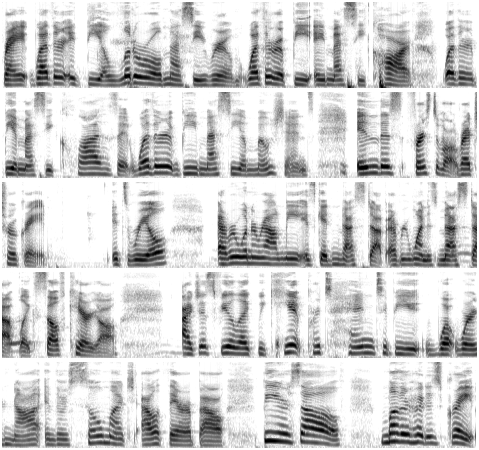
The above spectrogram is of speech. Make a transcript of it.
right? Whether it be a literal messy room, whether it be a messy car, whether it be a messy closet, whether it be messy emotions. In this, first of all, retrograde, it's real everyone around me is getting messed up. Everyone is messed up, like self care, y'all. I just feel like we can't pretend to be what we're not. And there's so much out there about be yourself. Motherhood is great.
